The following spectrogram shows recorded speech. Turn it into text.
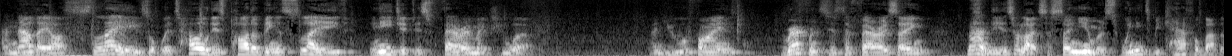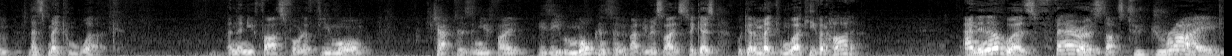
and now they are slaves. What we're told is part of being a slave in Egypt is Pharaoh makes you work. And you will find references to Pharaoh saying, Man, the Israelites are so numerous, we need to be careful about them. Let's make them work. And then you fast forward a few more chapters and you find he's even more concerned about the Israelites. So he goes, We're going to make them work even harder. And in other words, Pharaoh starts to drive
